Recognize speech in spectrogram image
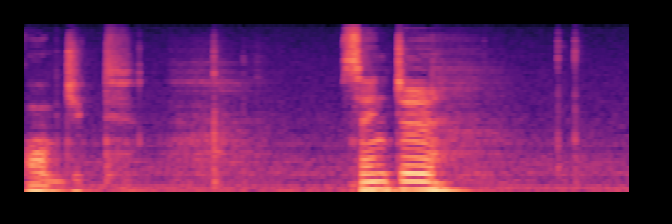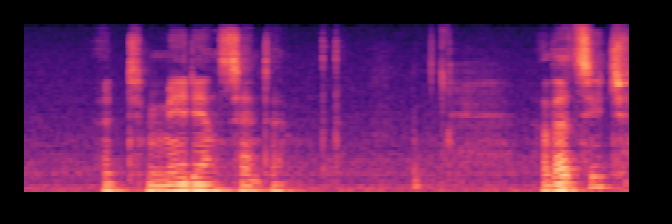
object. Center at median center. That's it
